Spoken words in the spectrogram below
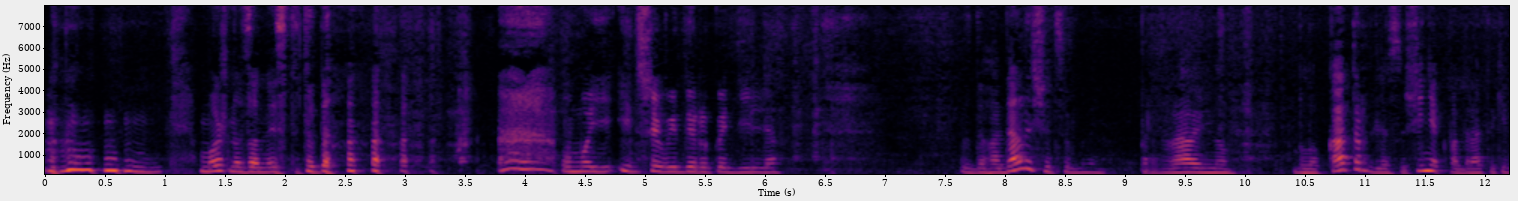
Можна занести туди у мої інші види рукоділля. Здогадали, що це буде? Правильно, блокатор для сушіння квадратиків.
